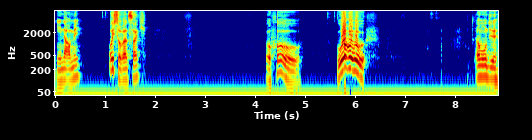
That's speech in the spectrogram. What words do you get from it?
Il y a une armée? Oh ils sont 25 Oh oh Wow Oh mon dieu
